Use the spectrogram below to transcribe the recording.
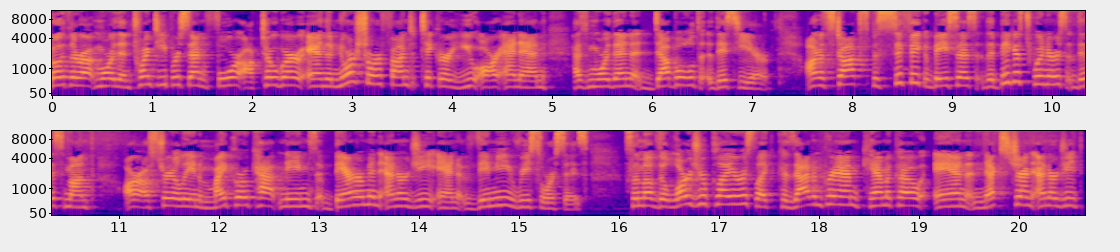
Both are up more than 20% for October, and the North Shore Fund, ticker URNM, has more than doubled this year. On a stock specific basis, the biggest winners this month are Australian microcap names Bannerman Energy and Vimy Resources. Some of the larger players like Kazatomprom, Cameco, and NextGen Energy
